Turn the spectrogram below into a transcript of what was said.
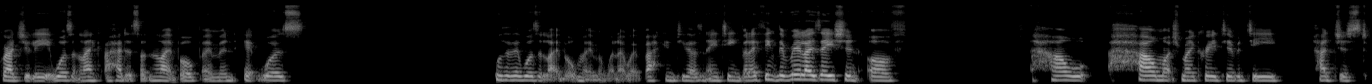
gradually. It wasn't like i had a sudden light bulb moment. It was although there was a light bulb moment when i went back in 2018 but i think the realization of how how much my creativity had just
